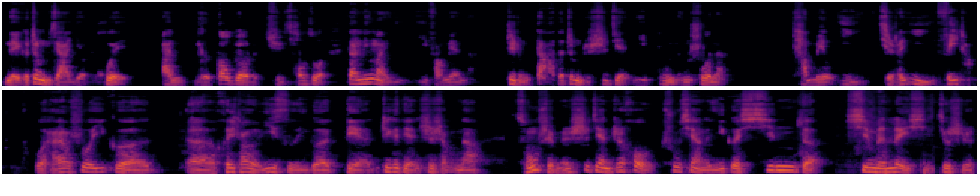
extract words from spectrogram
哪个政治家也不会按一个高标准去操作。但另外一一方面呢，这种大的政治事件，你不能说呢它没有意义，其实它意义非常重大。我还要说一个呃非常有意思的一个点，这个点是什么呢？从水门事件之后，出现了一个新的新闻类型，就是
